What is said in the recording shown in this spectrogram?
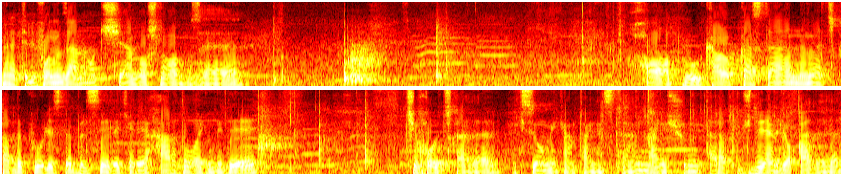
Mana telefonimizni ochishni ham boshlayapmiz Xo'p, bu korobkasidan nima chiqadi deb o'ylaysizlar, bilsanglar kerak. Har doimgidek chexol chiqadi Xiaomi kompaniyasidan. Menga shu tarafi juda ham yoqadi.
